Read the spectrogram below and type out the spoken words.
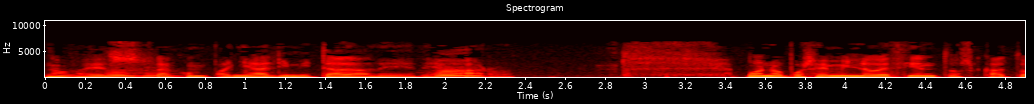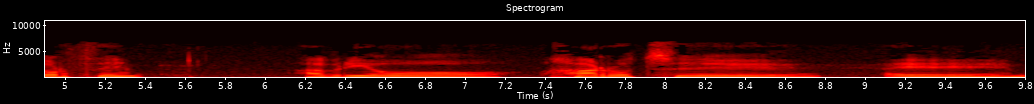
¿no? Es la compañía limitada de, de mm. Harrod. Bueno, pues en 1914 abrió Harrods eh, eh,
